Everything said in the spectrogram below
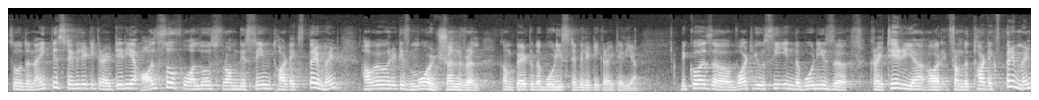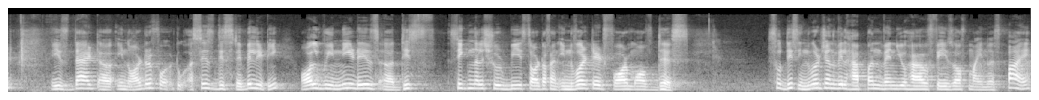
So, the Nyquist stability criteria also follows from the same thought experiment, however, it is more general compared to the Bode stability criteria. Because uh, what you see in the Bode's uh, criteria or from the thought experiment is that uh, in order for to assess this stability, all we need is uh, this signal should be sort of an inverted form of this. So, this inversion will happen when you have phase of minus pi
